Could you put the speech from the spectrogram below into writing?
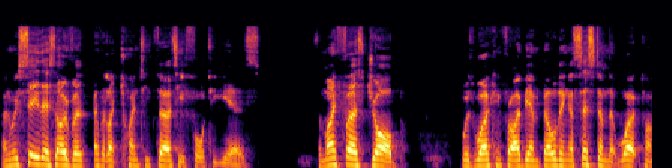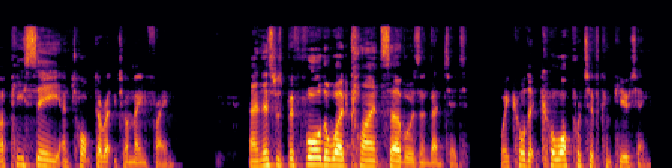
And we see this over, over like 20, 30, 40 years. So my first job was working for IBM building a system that worked on a PC and talked directly to a mainframe. And this was before the word client server was invented. We called it cooperative computing.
